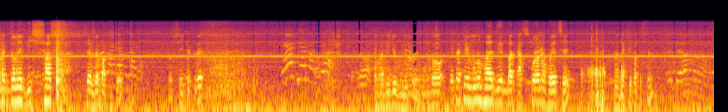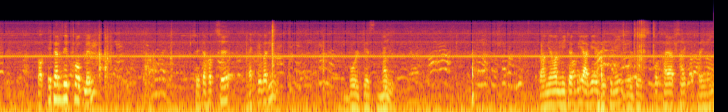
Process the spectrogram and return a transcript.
অনেকজনে বিশ্বাস লসের ব্যাপার থাকে। তো সেই ক্ষেত্রে আমরা ভিডিওগুলি করি। তো এটাকে মনে হয় দু একবার কাজ করানো হয়েছে। আপনারা দেখতে পাচ্ছেন। তো এটার যে প্রবলেম সেটা হচ্ছে একেবারেই ভোল্টেজ নেই। আমি আমার মিটার দিয়ে আগে দেখে নিই ভোল্টেজ কোথায় আছে, কোথায় নেই।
